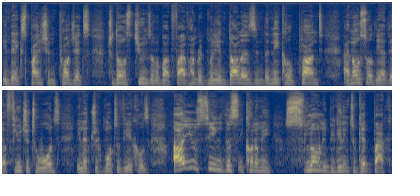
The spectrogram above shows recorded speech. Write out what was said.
in the expansion projects to those tunes of about 500 million dollars in the nickel plant and also their their future towards electric motor vehicles. Are you seeing this economy slowly beginning to get back,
